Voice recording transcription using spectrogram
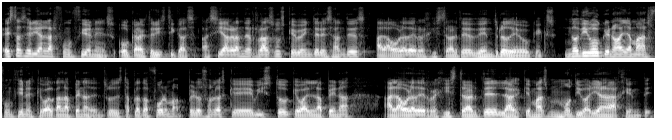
Estas serían las funciones o características así a grandes rasgos que veo interesantes a la hora de registrarte dentro de OKEX. No digo que no haya más funciones que valgan la pena dentro de esta plataforma, pero son las que he visto que valen la pena a la hora de registrarte, las que más motivarían a la gente.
